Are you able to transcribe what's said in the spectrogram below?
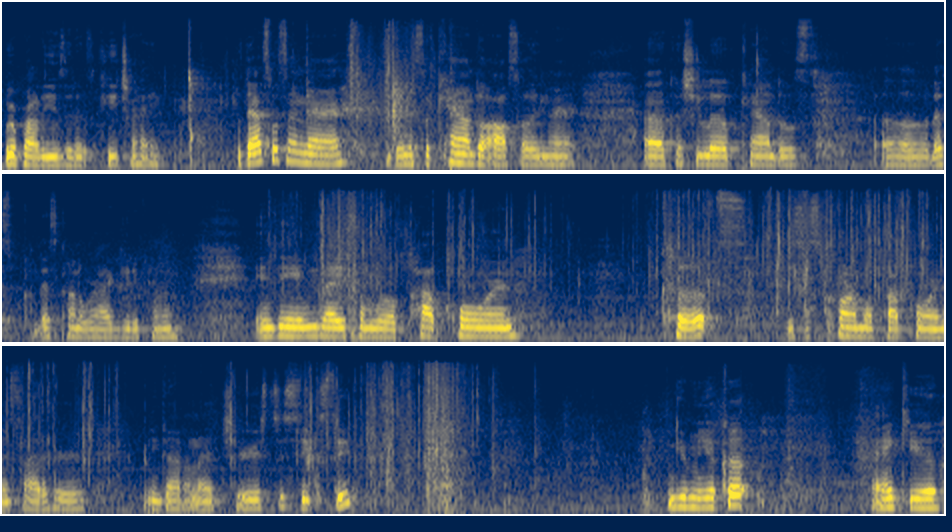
we'll probably use it as a keychain. But that's what's in there. Then it's a candle also in there, uh, cause she loves candles. Uh, that's that's kind of where I get it from. And then we made some little popcorn cups. This is caramel popcorn inside of here. And we got on there. Cheers to 60. Give me a cup. Thank you.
